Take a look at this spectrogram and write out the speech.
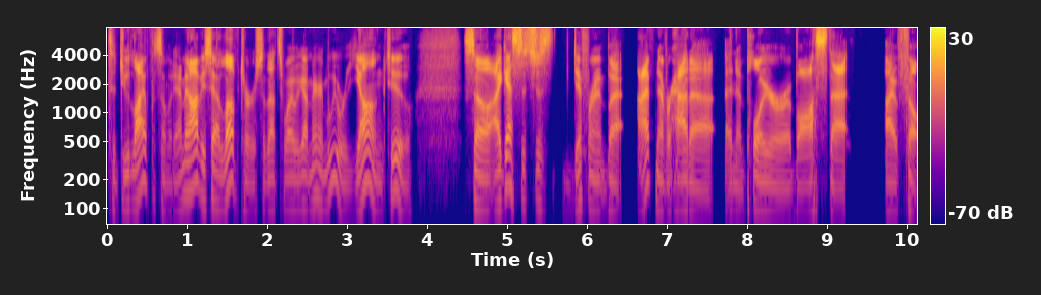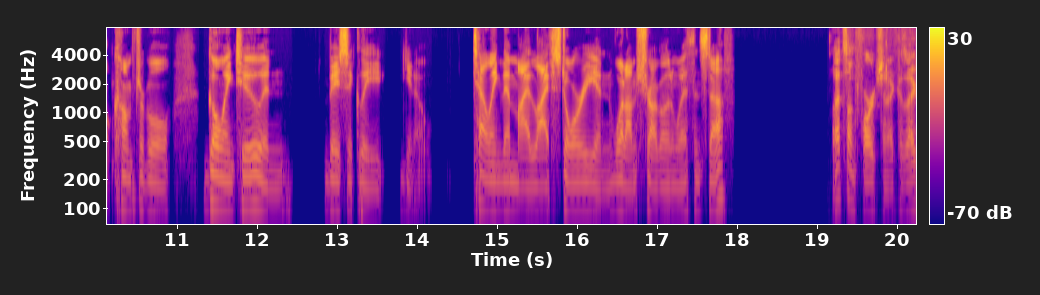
to do life with somebody. I mean, obviously, I loved her, so that's why we got married. We were young too, so I guess it's just different. But I've never had a an employer or a boss that I felt comfortable going to and basically, you know, telling them my life story and what I'm struggling with and stuff. That's unfortunate because I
